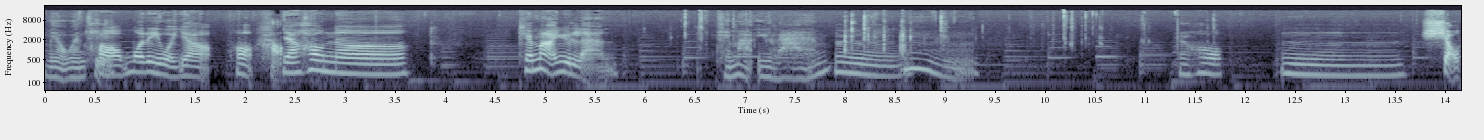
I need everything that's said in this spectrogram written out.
没有问题。好，茉莉我要。哦，好。然后呢，甜马玉兰，甜马玉兰，嗯嗯。然后，嗯，小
